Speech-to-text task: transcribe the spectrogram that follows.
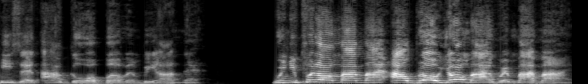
he Mm. said, I'll go above and beyond that. When you put on my mind, I'll blow your mind with my mind.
